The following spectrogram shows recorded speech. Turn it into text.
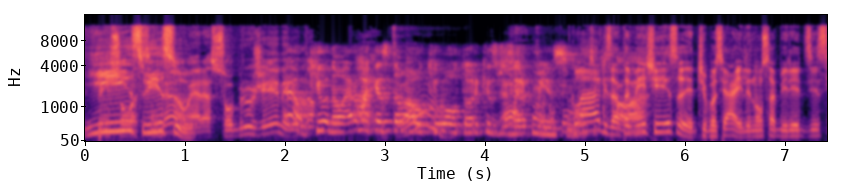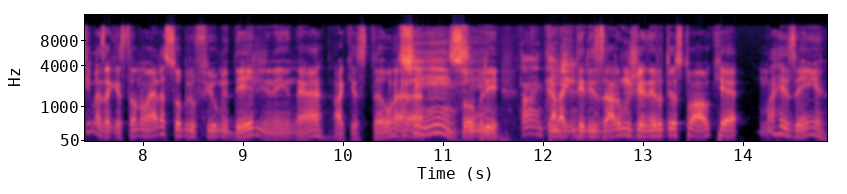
isso, assim, isso. Não, era sobre o gênero. É, o que, não era uma ah, questão então... ao que o autor quis dizer é, com então isso. Claro, exatamente isso. Tipo assim, ah, ele não saberia dizer sim, mas a questão não era sobre o filme dele, nem, né? A questão era sim, sobre sim. Tá, caracterizar um gênero textual que é uma resenha.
